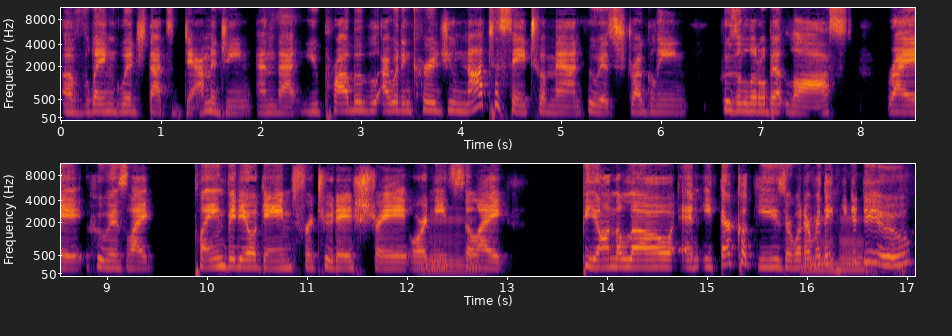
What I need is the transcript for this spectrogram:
of language that's damaging and that you probably I would encourage you not to say to a man who is struggling, who's a little bit lost, right? Who is like playing video games for 2 days straight or mm. needs to mm. like be on the low and eat their cookies or whatever mm-hmm. they need to mm-hmm. do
